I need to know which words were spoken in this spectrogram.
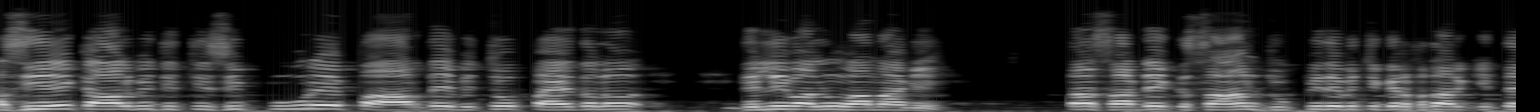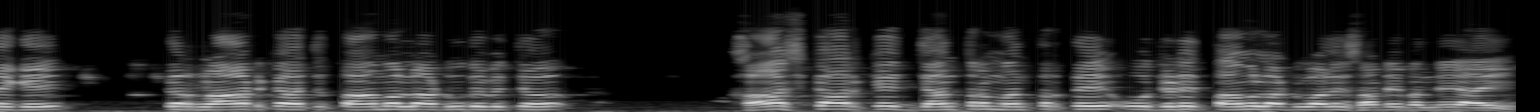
ਅਸੀਂ ਇਹ ਕਾਲ ਵੀ ਦਿੱਤੀ ਸੀ, ਪੂਰੇ ਭਾਰਤ ਦੇ ਵਿੱਚੋਂ ਪੈਦਲ ਦਿੱਲੀ ਵੱਲ ਨੂੰ ਆਵਾਂਗੇ। ਤਾਂ ਸਾਡੇ ਕਿਸਾਨ ਯੂਪੀ ਦੇ ਵਿੱਚ ਗ੍ਰਿਫਤਾਰ ਕੀਤੇ ਗਏ। ਕਰਨਾਟਕਾ ਚ ਤਾਮਿਲਨਾਡੂ ਦੇ ਵਿੱਚ ਖਾਸ ਕਰਕੇ ਜੰਤਰ ਮੰਤਰ ਤੇ ਉਹ ਜਿਹੜੇ ਤਾਮਿਲਨਾਡੂ ਵਾਲੇ ਸਾਡੇ ਬੰਦੇ ਆਏ,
